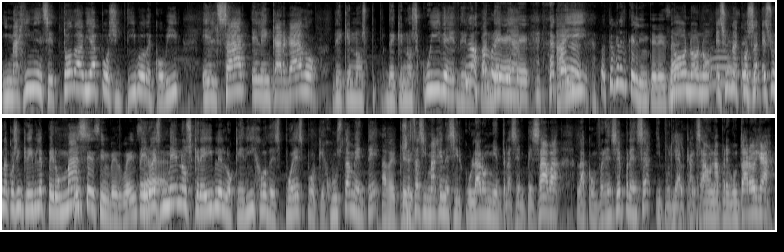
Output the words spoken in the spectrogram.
Imagínense, todavía positivo de COVID, el SAR, el encargado de que nos, de que nos cuide de la No, hombre, pandemia. ¿acaso- Ahí, ¿Tú crees que le interesa? no, no, no, es una ese- cosa, es una cosa increíble, pero más. Ese sinvergüenza. Pero es menos creíble lo que dijo después, porque justamente A ver, ¿qué pues estas imágenes circularon mientras empezaba la conferencia de prensa y pues le alcanzaron a preguntar, oiga,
